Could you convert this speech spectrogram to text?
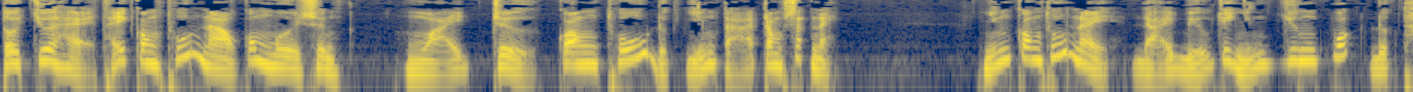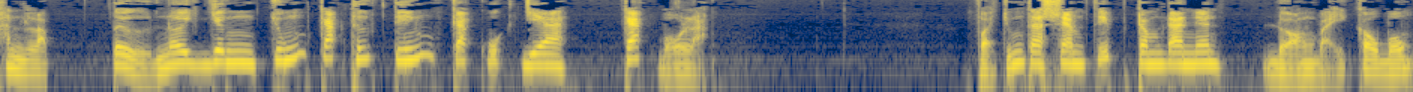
Tôi chưa hề thấy con thú nào có mười sừng, ngoại trừ con thú được diễn tả trong sách này. Những con thú này đại biểu cho những vương quốc được thành lập từ nơi dân chúng các thứ tiếng, các quốc gia, các bộ lạc. Và chúng ta xem tiếp trong Daniel đoạn 7 câu 4.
